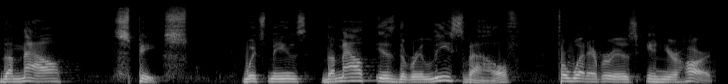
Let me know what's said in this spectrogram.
the mouth speaks, which means the mouth is the release valve for whatever is in your heart.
